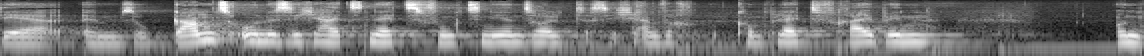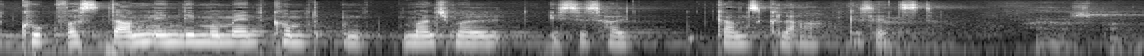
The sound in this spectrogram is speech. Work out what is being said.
der ähm, so ganz ohne Sicherheitsnetz funktionieren soll, dass ich einfach komplett frei bin und gucke, was dann in dem Moment kommt. Und manchmal ist es halt ganz klar gesetzt. Ja, ja spannend.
